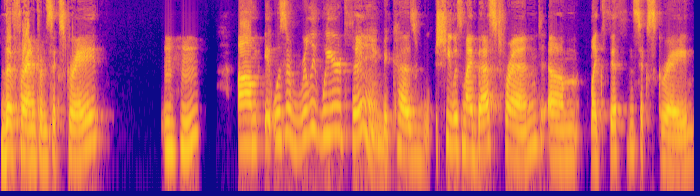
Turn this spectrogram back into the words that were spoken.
The friend from sixth grade? Mm-hmm. Um, it was a really weird thing because she was my best friend, um, like fifth and sixth grade.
